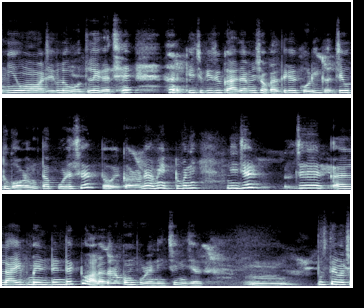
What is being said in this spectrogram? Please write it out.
নিয়ম আমার যেগুলো বদলে গেছে, কিছু কিছু কাজ আমি সকাল থেকে করি, যেহেতু গরমটা পড়েছে, তো ওই কারণে আমি একটুখানি নিজের যে লাইফ মেনটেনটা একটু আলাদা রকম করে নিচ্ছি, নিজের বুঝতেই পারছ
